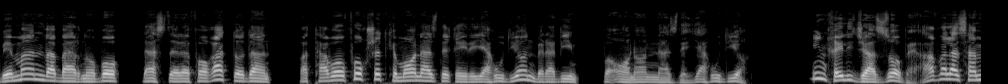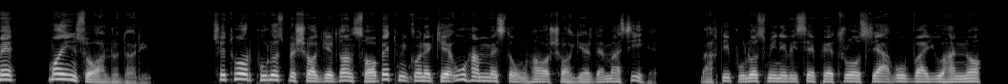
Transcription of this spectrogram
به من و برنابا دست رفاقت دادند و توافق شد که ما نزد غیر یهودیان برویم و آنان نزد یهودیان. این خیلی جذابه. اول از همه ما این سوال رو داریم. چطور پولس به شاگردان ثابت می‌کنه که او هم مثل اونها شاگرد مسیحه؟ وقتی پولس می نویسه پتروس، یعقوب و یوحنا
